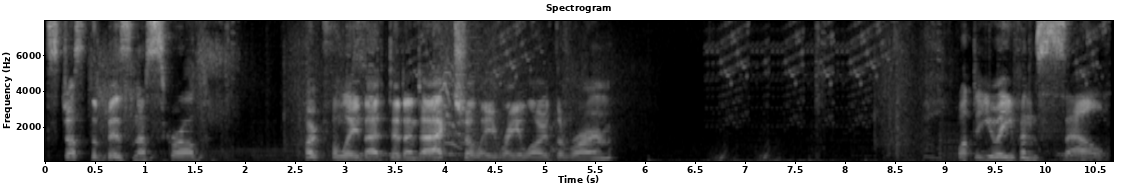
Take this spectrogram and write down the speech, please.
It's just the business scrub. Hopefully that didn't actually reload the room. What do you even sell?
